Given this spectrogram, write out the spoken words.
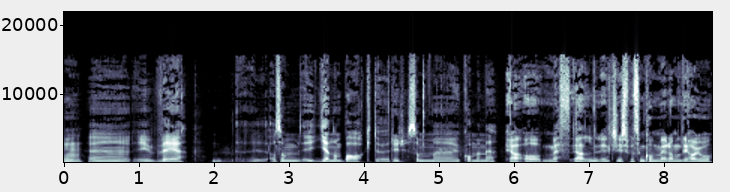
Mm. eh, ved Altså gjennom bakdører som kommer med. Ja, og mest, ja, ikke ikke som kommer med men de har jo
